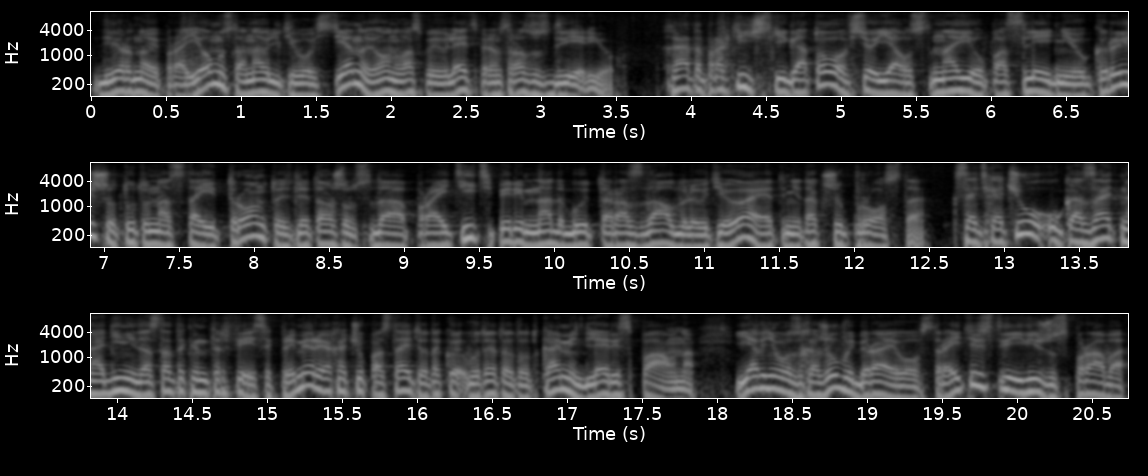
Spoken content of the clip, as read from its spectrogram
дверной проем, устанавливаете его в стену, и он у вас появляется прямо сразу с дверью. Хата практически готова. Все, я установил последнюю крышу. Тут у нас стоит трон. То есть для того, чтобы сюда пройти, теперь им надо будет раздалбливать его, а это не так уж и просто. Кстати, хочу указать на один недостаток интерфейса. К примеру, я хочу поставить вот, такой, вот этот вот камень для респауна. Я в него захожу, выбираю его в строительстве и вижу справа,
